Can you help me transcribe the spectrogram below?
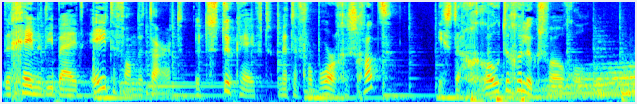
Degene die bij het eten van de taart het stuk heeft met de verborgen schat, is de grote geluksvogel.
